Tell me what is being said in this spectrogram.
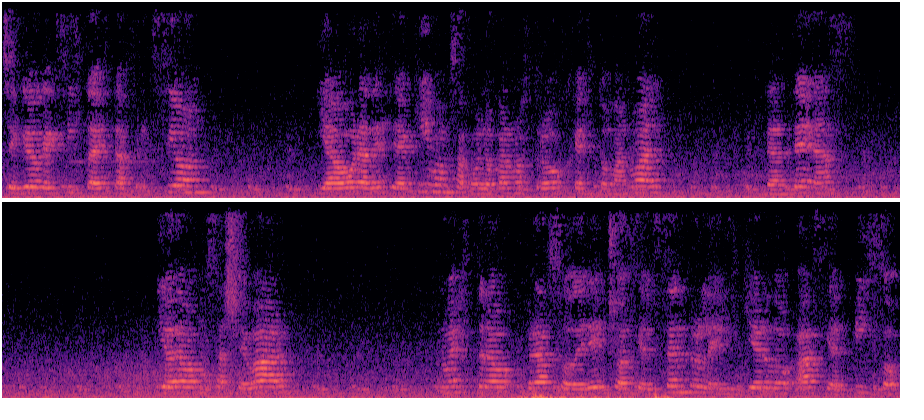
chequeo que exista esta fricción y ahora desde aquí vamos a colocar nuestro gesto manual de antenas y ahora vamos a llevar nuestro brazo derecho hacia el centro, el izquierdo hacia el piso.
